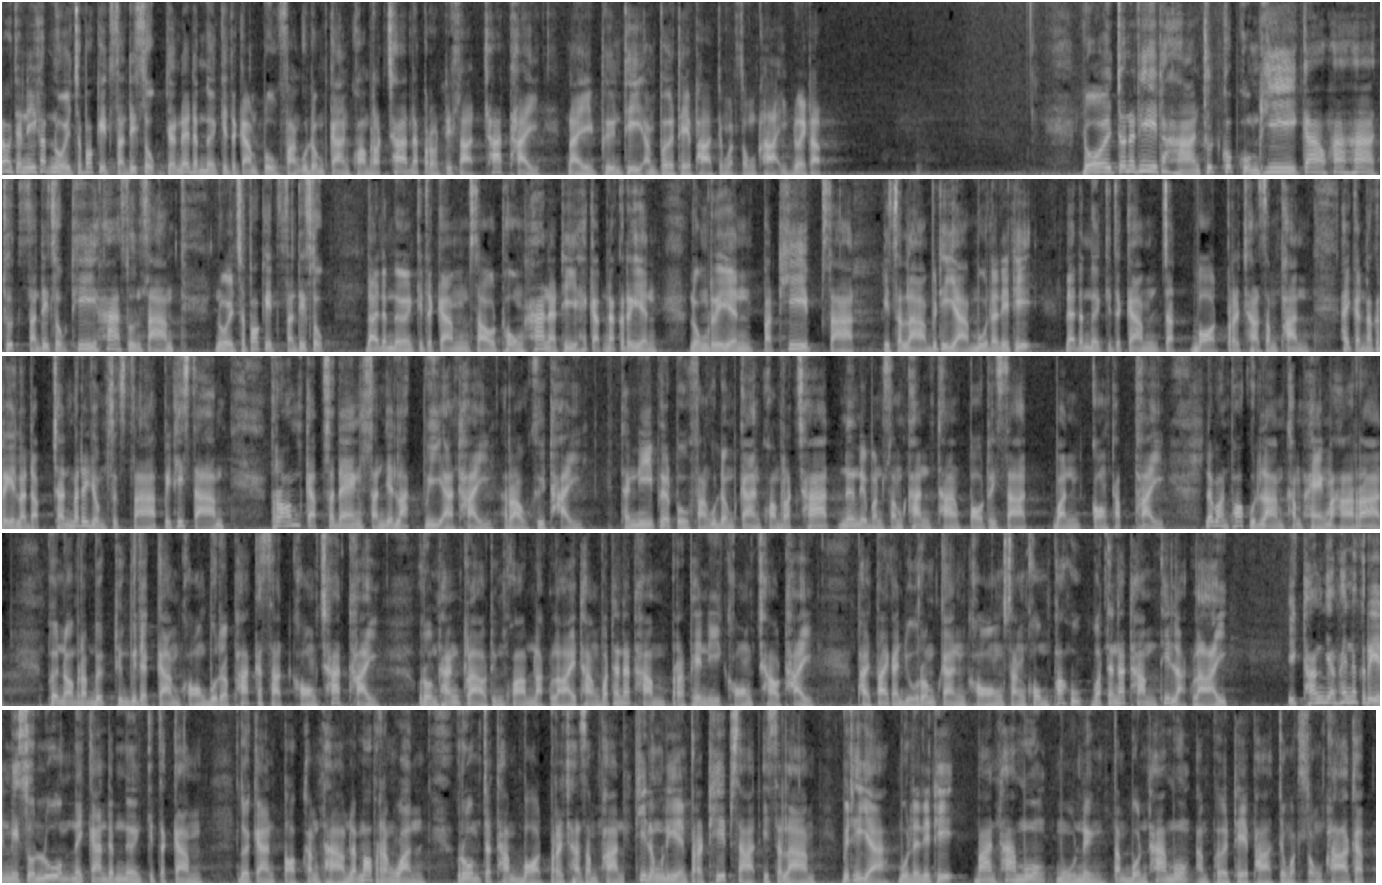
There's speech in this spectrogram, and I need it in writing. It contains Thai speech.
นอกจากนี้ครับหน่วยเฉพาะกิจสันติสุขยังได้ดำเนินกิจกรรมปลูกฝังอุดมการณ์ความรักชาติและประวัติศาสตร์ชาติไทย ในพื้นที่อำเภอเทพาจังหวัดสงขลาอีกด้วยครับโดยเจ้าหน้าที่ทหารชุดควบคุมที่ 955 ชุดสันติสุขที่ 503 หน่วยเฉพาะกิจสันติสุข ได้ดำเนินกิจกรรมเสาธง 5 นาทีให้กับนักเรียน โรงเรียนปฏิบศาสตร์ อิสลามวิทยามูลนิธิ และดำเนินกิจกรรมจัดบอร์ดประชาสัมพันธ์ ให้กับนักเรียนระดับชั้นมัธยมศึกษาปีที่ 3 พร้อมกับแสดงสัญญลักษณ์ VR ไทย เราคือไทย ทั้งนี้เพื่อปลูกฝังอุดมการณ์ความรักชาติเนื่องในวันสำคัญทางประวัติศาสตร์ วันกองทัพไทย และวันพ่อขุนรามคำแหงมหาราช เพื่อน้อมรำลึกถึงวิรกรรมของบุรพกษัตริย์ของชาติไทย รวมทั้งกล่าวถึงความหลากหลายทางวัฒนธรรม ประเพณีของชาวไทย ภายใต้การอยู่ร่วมกันของสังคมพหุวัฒนธรรมที่หลากหลาย อีกทั้งยังให้นักเรียนมีส่วนร่วมในการดำเนินกิจกรรม โดยการตอบคำถามและมอบรางวัล ร่วมจัดทำบอร์ดประชาสัมพันธ์ ที่โรงเรียนประทีปศาสตร์อิสลาม วิทยามูลนิธิ บ้านท่าม่วง หมู่หนึ่งตำบลท่าม่วงอำเภอเทพาจังหวัดสงขลาครับ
